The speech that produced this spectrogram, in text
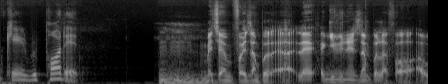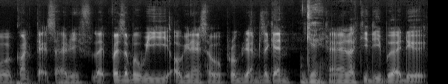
okay, report it. Mm-hmm. Macam for example, uh, like, I give you an example lah for our context Arief. Like for example, we organize our programs again. Okay. And lah tiba-tiba ada,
